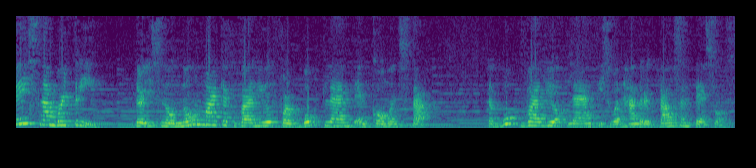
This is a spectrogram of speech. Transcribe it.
Case number 3. There is no known market value for both land and common stock. The book value of land is 100,000 pesos.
